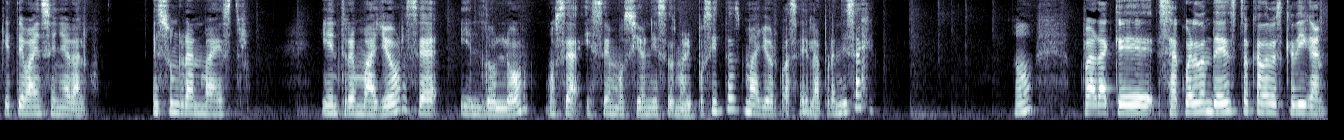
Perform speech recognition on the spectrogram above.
que te va a enseñar algo. Es un gran maestro. Y entre mayor sea el dolor, o sea, esa emoción y esas maripositas, mayor va a ser el aprendizaje. ¿No? Para que se acuerden de esto cada vez que digan,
